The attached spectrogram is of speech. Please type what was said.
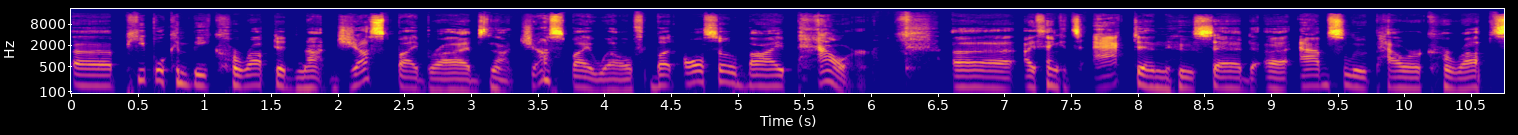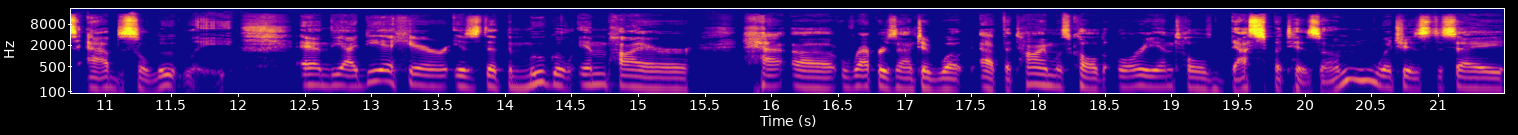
uh, people can be corrupted not just by bribes, not just by wealth, but also by power. Uh, I think it's Acton who said, uh, absolute power corrupts absolutely. And the idea here is that the Mughal Empire ha- uh, represented what at the time was called Oriental despotism, which is to say,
